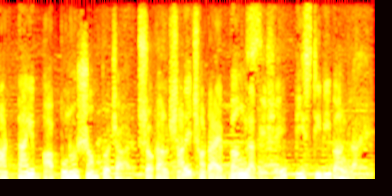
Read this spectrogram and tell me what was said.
আটটায় বা পুনঃ সম্প্রচার সকাল সাড়ে ছটায় বাংলাদেশে পিস টিভি বাংলায়।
